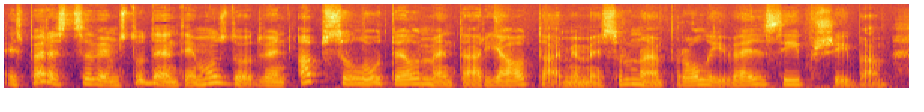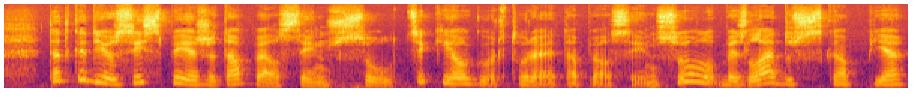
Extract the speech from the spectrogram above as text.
Es parasti saviem studentiem uzdodu vienu absolūti elementāru jautājumu, ja mēs runājam par olīveļas īpašībām. Tad, kad jūs izspiežat apelsīnu sulu, cik ilgi var turēt apelsīnu sulu bez leduskapja,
